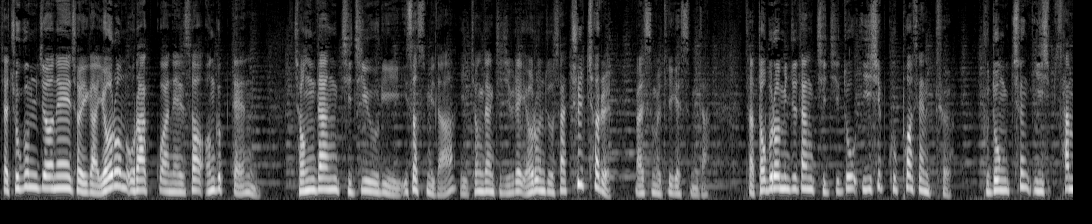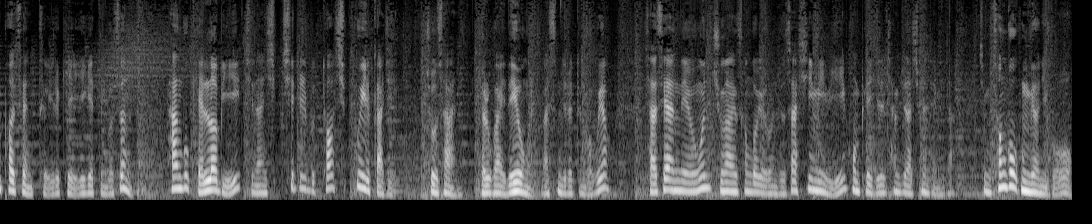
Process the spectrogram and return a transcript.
자, 조금 전에 저희가 여론 오락관에서 언급된 정당 지지율이 있었습니다. 이 정당 지지율의 여론조사 출처를 말씀을 드리겠습니다. 자, 더불어민주당 지지도 29%, 부동층 23% 이렇게 얘기했던 것은 한국 갤럽이 지난 17일부터 19일까지 조사한 결과의 내용을 말씀드렸던 거고요. 자세한 내용은 중앙선거 여론조사 심의위 홈페이지를 참조하시면 됩니다. 지금 선거 국면이고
